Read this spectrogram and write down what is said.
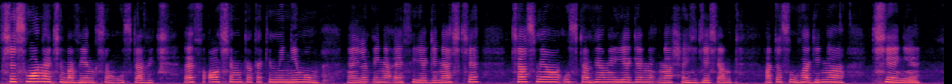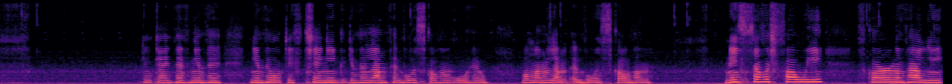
Przysłonę trzeba większą ustawić. F8 to takie minimum, najlepiej na F11. Czas miałem ustawiony 1 na 60, a to z uwagi na cienie. Tutaj pewnie by nie było tych cieni, gdybym lampę błyskową użył, bo mam lampę błyskową. Miejscowość Fawi w Kornwali.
